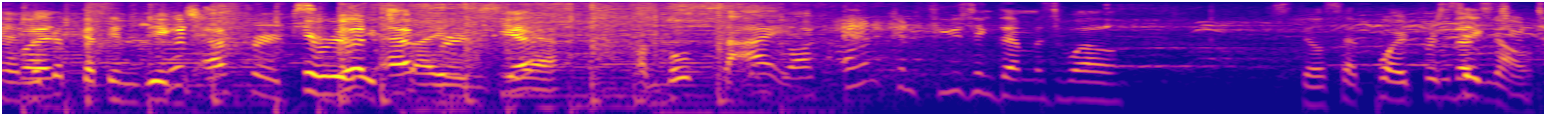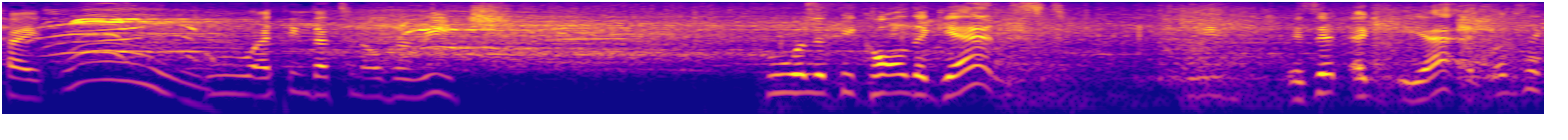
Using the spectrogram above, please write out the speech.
And But look at dig Good efforts. Really Good tries, efforts. Yeah. On both sides. And confusing them as well. Still set point for Ooh, that's too tight. Mm. Ooh, I think that's an overreach. Who will it be called against? Is it, a, yeah, it looks like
